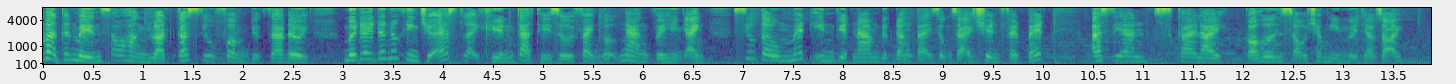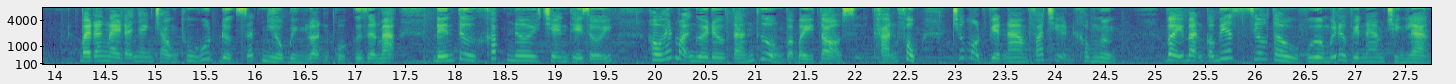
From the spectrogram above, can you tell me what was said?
Các bạn thân mến, sau hàng loạt các siêu phẩm được ra đời, mới đây đất nước hình chữ S lại khiến cả thế giới phải ngỡ ngàng về hình ảnh siêu tàu Made in Việt Nam được đăng tải rộng rãi trên fanpage ASEAN Skyline có hơn 600.000 người theo dõi. Bài đăng này đã nhanh chóng thu hút được rất nhiều bình luận của cư dân mạng đến từ khắp nơi trên thế giới. Hầu hết mọi người đều tán thưởng và bày tỏ sự thán phục trước một Việt Nam phát triển không ngừng. Vậy bạn có biết siêu tàu vừa mới được Việt Nam trình làng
